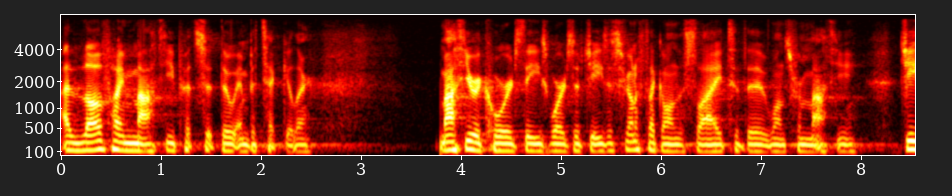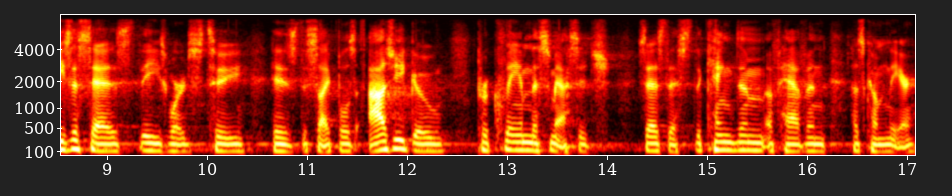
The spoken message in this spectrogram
I love how Matthew puts it, though, in particular. Matthew records these words of Jesus. If you want to flick on the slide to the ones from Matthew. Jesus says these words to his disciples As you go, proclaim this message. He says this The kingdom of heaven has come near.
